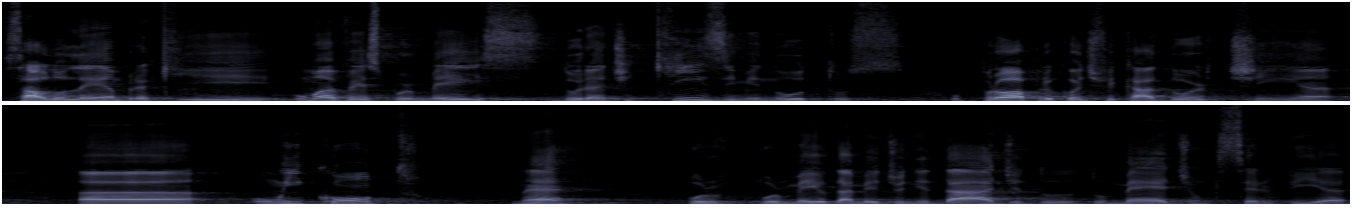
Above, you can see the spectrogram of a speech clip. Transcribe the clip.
Saulo lembra que uma vez por mês, durante 15 minutos, o próprio codificador tinha uh, um encontro né? por, por meio da mediunidade do, do médium que servia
